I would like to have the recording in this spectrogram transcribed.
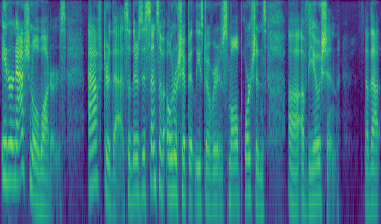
international waters after that. So there's this sense of ownership, at least over small portions uh, of the ocean. Now, that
